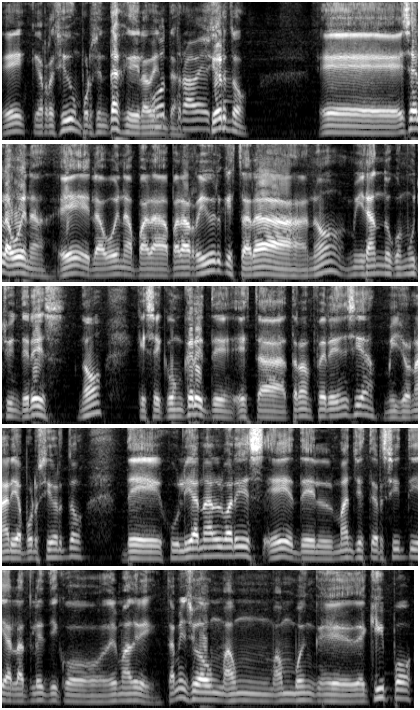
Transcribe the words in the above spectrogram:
eh, que recibe un porcentaje de la venta. Otra vez, ¿Cierto? Eh, esa es la buena, eh, la buena para, para River que estará ¿no? mirando con mucho interés, ¿no? Que se concrete esta transferencia, millonaria por cierto, de Julián Álvarez eh, del Manchester City al Atlético de Madrid. También llegó a un, a un, a un buen eh, equipo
